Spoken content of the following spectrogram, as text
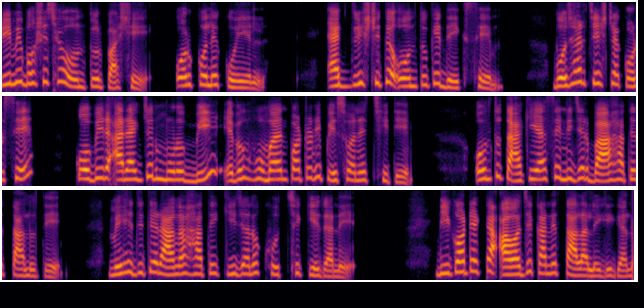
রিমি বসেছে অন্তুর পাশে, ওর কোলে কোয়েল। এক দৃষ্টিতে অন্তুকে দেখছে। বোঝার চেষ্টা করছে, কবির আর একজন মুরব্বী এবং হুমায়ুন পটরি পেছনের ছিটে। অন্তু তাকিয়ে আছে নিজের বা হাতের তালুতে। মেহেদিতে রাঙা হাতে কি যেন খুঁজছে কে জানে। বিকট একটা আওয়াজে কানে তালা লেগে গেল।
